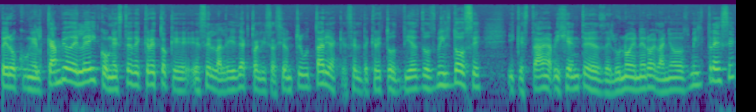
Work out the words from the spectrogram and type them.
pero con el cambio de ley, con este decreto que es la ley de actualización tributaria, que es el decreto 10-2012 y que está vigente desde el 1 de enero del año 2013,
